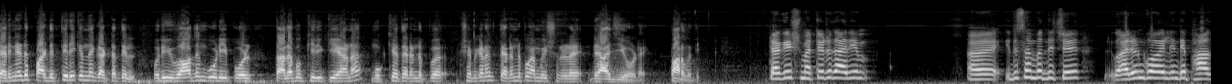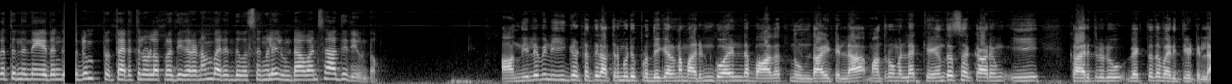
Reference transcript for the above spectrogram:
തെരഞ്ഞെടുപ്പ് അടുത്തിരിക്കുന്ന ഘട്ടത്തിൽ ഒരു വിവാദം കൂടി ഇപ്പോൾ തലപൊക്കിയിരിക്കുകയാണ്. മുഖ്യ തെരഞ്ഞെടുപ്പ് ക്ഷമിക്കണം തെരഞ്ഞെടുപ്പ് കമ്മീഷണറുടെ രാജിയോടെ. പാർവതി. രാകേഷ് മറ്റൊരു കാര്യം ഇത് സംബന്ധിച്ച് അരുൺ ഗോയലിന്റെ ഭാഗത്ത് നിന്ന് ഏതെങ്കിലും തരത്തിലുള്ള പ്രതികരണം വരും ദിവസങ്ങളിൽ ഉണ്ടാവാൻ സാധ്യതയുണ്ടോ? ആ നിലവിൽ ഈ ഘട്ടത്തിൽ അത്തരമൊരു പ്രതികരണം അരുൺ ഗോയലിന്റെ ഭാഗത്തുനിന്ന് ഉണ്ടായിട്ടില്ല. മാത്രമല്ല കേന്ദ്ര സർക്കാരും ഈ കാര്യത്തിലൊരു വ്യക്തത വരുത്തിയിട്ടില്ല.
